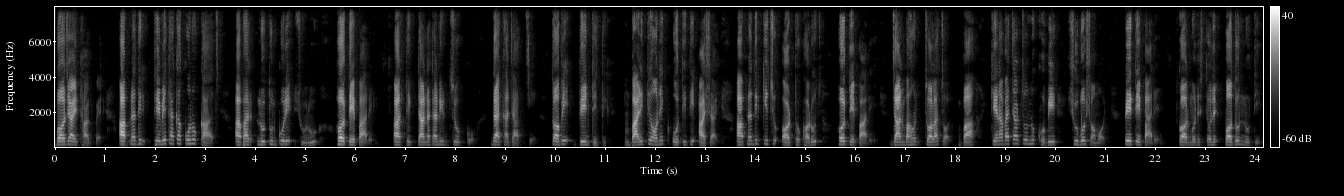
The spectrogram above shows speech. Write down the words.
বজায় থাকবে। আপনাদের থেমে থাকা কোনো কাজ আবার নতুন করে শুরু হতে পারে। আর্থিক টানাটানির যোগ্য দেখা যাচ্ছে। তবে দিনটিতে বাড়িতে অনেক অতিথি আসায় আপনাদের কিছু অর্থ খরচ হতে পারে। যানবাহন চলাচল বা কেনাবেচার জন্য খুবই শুভ সময় পেতে পারেন। কর্মস্থলে পদোন্নতি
